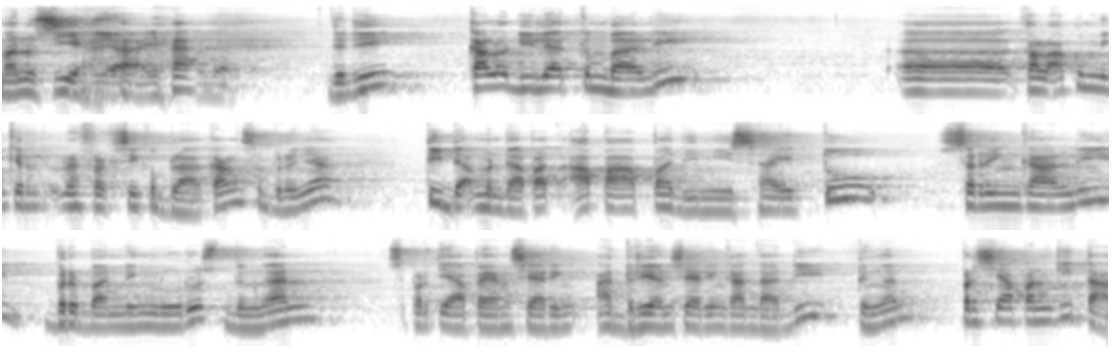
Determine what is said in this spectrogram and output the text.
manusia Iya, ya. benar. Jadi kalau dilihat kembali, eh, kalau aku mikir refleksi ke belakang, sebenarnya tidak mendapat apa-apa di misa itu sering kali berbanding lurus dengan seperti apa yang sharing Adrian sharingkan tadi dengan persiapan kita.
